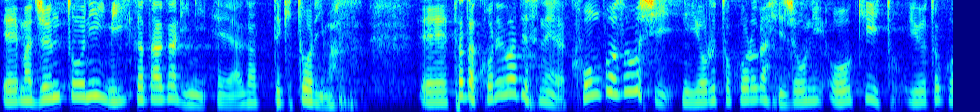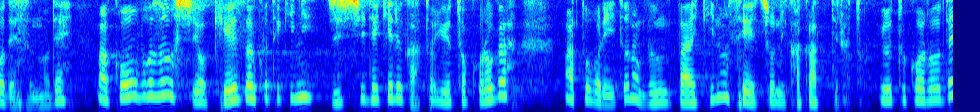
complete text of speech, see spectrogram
えーまあ、順当に右肩上がりに、えー、上がってきております。えー、ただこれはですね公募増資によるところが非常に大きいというところですので、まあ、公募増資を継続的に実施できるかというところが、まあ、トーリーとの分配金の成長にかかっているというところで、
